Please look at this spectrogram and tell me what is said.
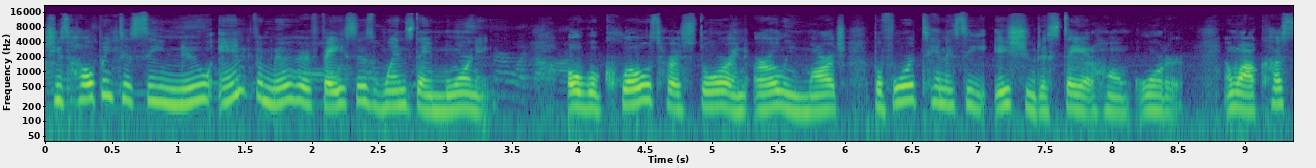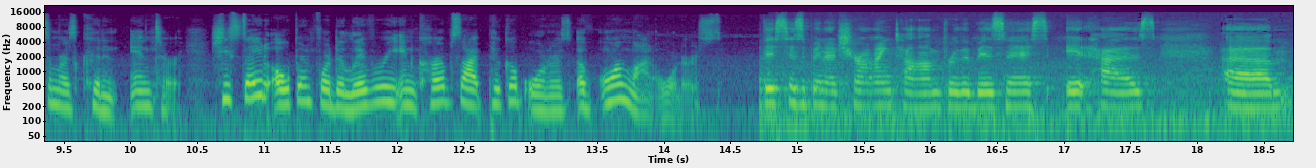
She's hoping to see new and familiar faces Wednesday morning. Ogle closed her store in early March before Tennessee issued a stay-at-home order. And while customers couldn't enter, she stayed open for delivery and curbside pickup orders of online orders. This has been a trying time for the business. It has um,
